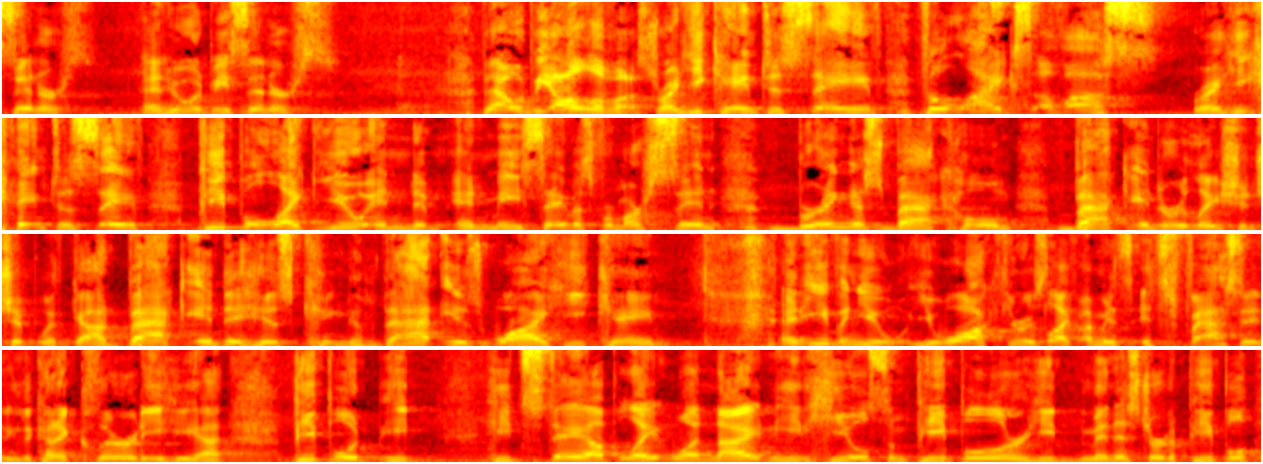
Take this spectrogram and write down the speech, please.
Sinners. And who would be sinners? That would be all of us, right? He came to save the likes of us right? He came to save people like you and, and me, save us from our sin, bring us back home, back into relationship with God, back into His kingdom. That is why He came. And even you, you walk through His life, I mean, it's, it's fascinating the kind of clarity He had. People would, he'd, he'd stay up late one night and he'd heal some people or he'd minister to people,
